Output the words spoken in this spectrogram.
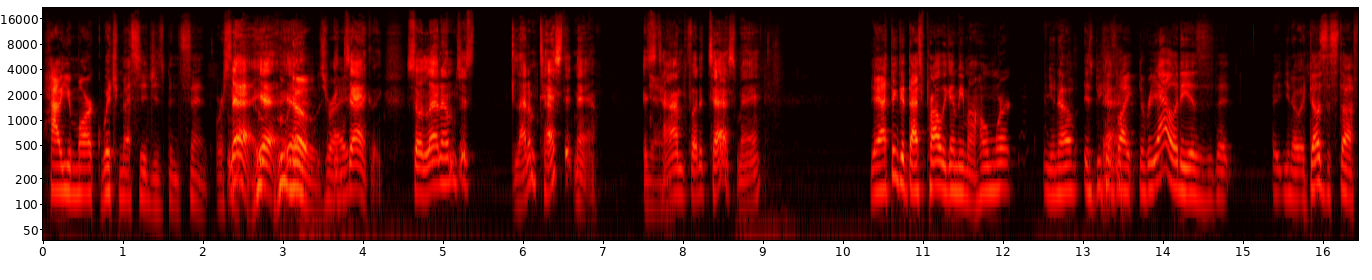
How you mark which message has been sent or something. Yeah, Who- yeah. Who yeah. knows, right? Exactly. So let him just let him test it now. It's Yeah. time for the test, man. Yeah, I think that that's probably gonna be my homework. You know, is because Yeah. like the reality is that uh, you know it does the stuff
